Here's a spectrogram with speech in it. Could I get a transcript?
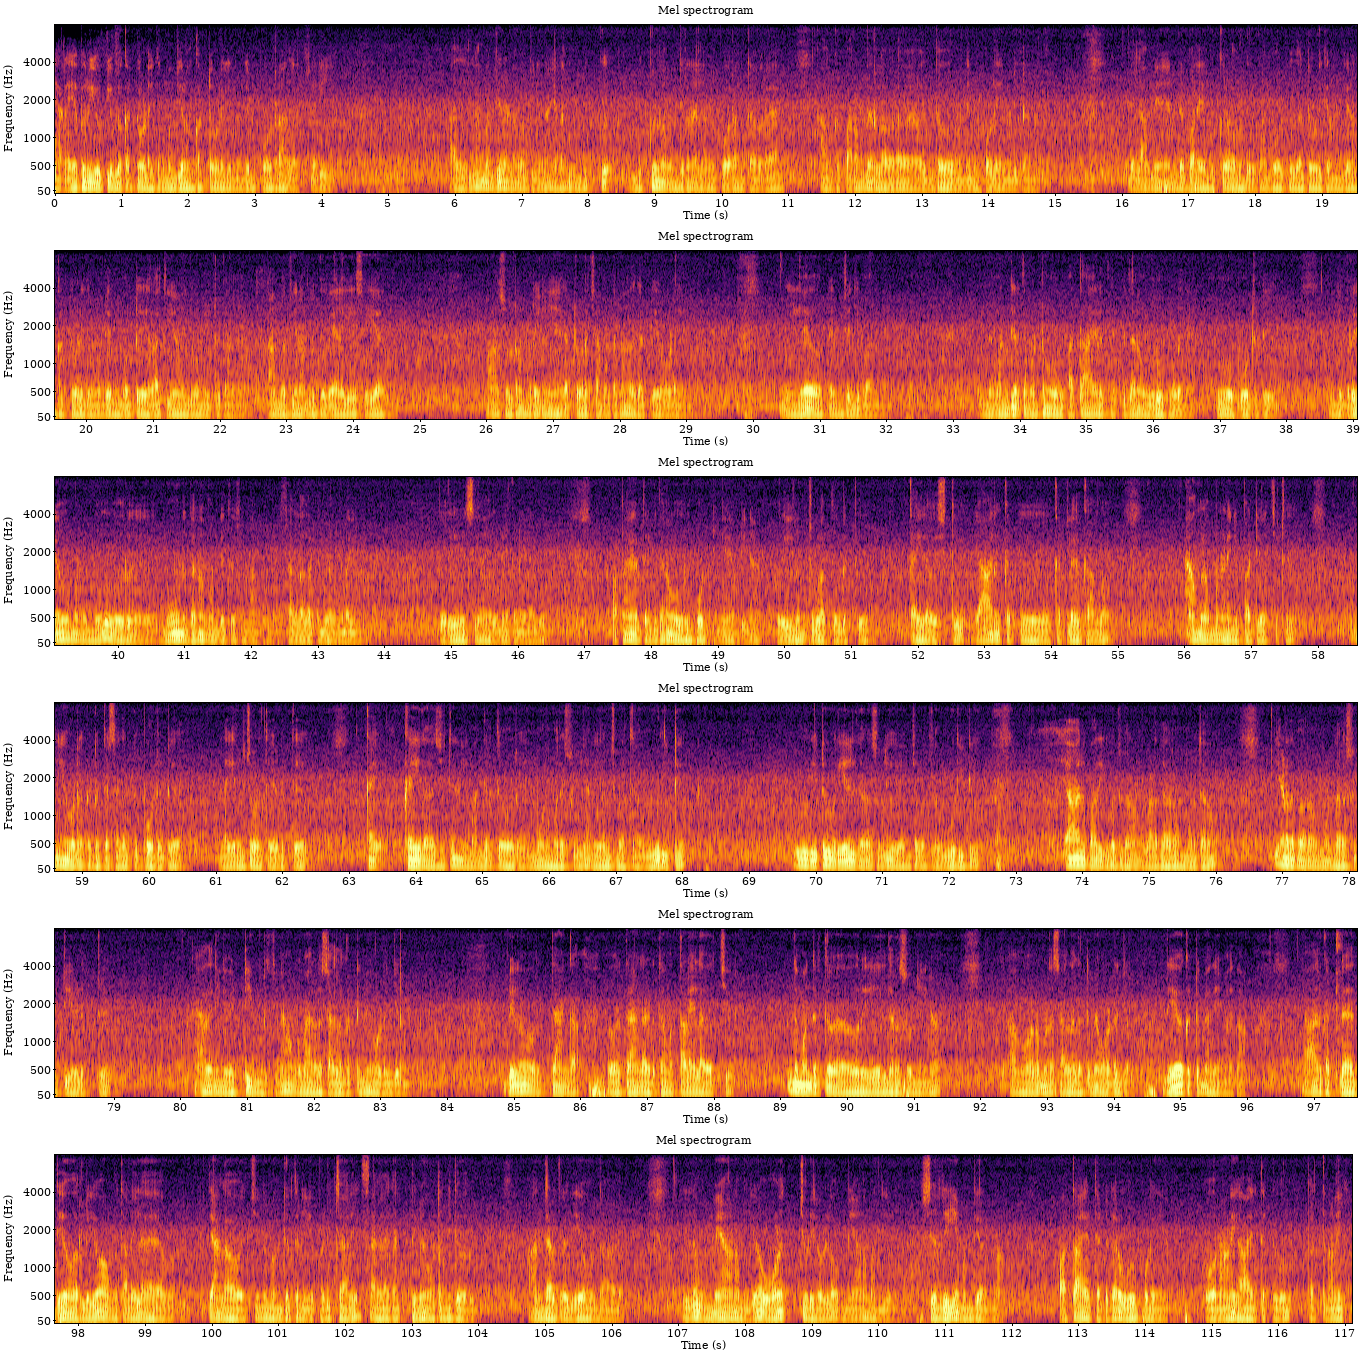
நிறைய பேர் யூடியூப்பில் கட்டு உடைக்கிற மந்திரம் கட்டு உடைக்கிற மந்திரம் போடுறாங்க. சரி. அது எல்லாம் மந்திரம் என்ன பார்த்தீங்கன்னா எல்லாமே புக்கு புக்கில் உள்ள மந்திரம் தான் எல்லாமே போடுறாங்க தவிர அவங்க பரம்பரில் வர எந்த ஒரு மந்திரமும் போடவே மாட்டேங்கிறாங்க. எல்லாமே இந்த பழைய புக்கோட மந்திரம் தான் போட்டு கட்டு உடைக்கிற மந்திரம் கட்டு உடைக்கிற மந்திரம் போட்டு எல்லாத்தையும் இது பண்ணிகிட்ருக்காங்க அதெல்லாம் பார்த்தீங்கன்னா உங்களுக்கு வேலையே செய்யாது. நான் சொல்கிற முறையில் நீங்கள் கட்டு உடைச்சா மட்டும்தான் அது கட்டையே உடையும் நீங்களே ஒரு டைம் செஞ்சு பாருங்கள் இந்த மந்திரத்தை மட்டும் ஒரு பத்தாயிரத்து எட்டு தரம் உருவ போடுங்க. உருவை போட்டுட்டு நீங்கள் பிரயோகம் பண்ணும்போது ஒரு மூணு தரம் மந்திரத்தை சொன்னால் போதும். சகல கட்டுமே உடையும். பெரிய விஷயம் எதுவுமே கிடையாது. பத்தாயிரத்து எட்டு தரம் உரு போட்டிங்க அப்படின்னா ஒரு எலுமிச்சை பழத்தை எடுத்து கையில் வச்சுட்டு யார் கட்டு கட்டில் இருக்காங்களோ அவங்கள முன்னாடி நிப்பாட்டி வச்சுட்டு நீங்கள் உடல்கட்டு தசைக்கட்டு போட்டுட்டு அந்த எலுமிச்சம்பழத்தை எடுத்து கை கையில் வச்சுட்டு நீங்கள் மந்திரத்தை ஒரு மூணு முறை சொல்லி அந்த எலுமிச்சை பழத்தில் ஊதிட்டு ஊதிட்டு ஒரு ஏழு தடவை சொல்லி எலுமிச்சை பழத்தில் ஊதிட்டு யார் பாதிக்கப்பட்டிருக்காங்க அவங்க தரம் மூணு தரம் இடது தரம் மூணு தரம் சுற்றி எடுத்து அதை நீங்கள் வெட்டி முடிச்சின்னா அவங்க மேலோட சகல கட்டுமே உடஞ்சிரும். அப்படிலாம் ஒரு தேங்காய் ஒரு தேங்காய் எடுத்து அவங்க தலையில் வச்சு இந்த மந்திரத்தை ஒரு ஏழு தடவை சொன்னீங்கன்னா அவங்க உடம்புல சகல கட்டுமே உடஞ்சிடும் தேவ கட்டுமே அதே மாதிரி தான். யார் கட்டில் தெய்வம் வரலையோ அவங்க தலையில் தேங்காவை வச்சு இந்த மந்திரத்தை நீங்கள் படித்தாலே சகல கட்டுமே உடஞ்சிட்டு வரும். அந்த இடத்துல தெய்வம் வந்து ஆடும். இதுதான் உண்மையான மந்திரம். ஓலைச்சுவடியில் உள்ள உண்மையான மந்திரம். சிறிய மந்திரம் தான். பத்தாயிரத்தெட்டு தடவை ஊர் போடுங்க. ஒரு நாளைக்கு ஆயிரத்தெட்டு வரும் பத்து நாளைக்கு.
